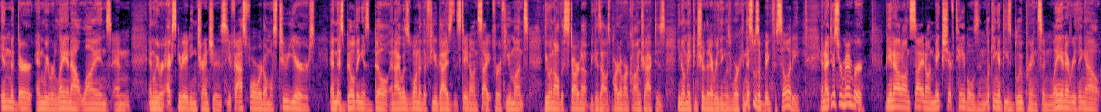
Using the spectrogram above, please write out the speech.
in the dirt and we were laying out lines and and we were excavating trenches. You fast forward almost 2 years and this building is built and I was one of the few guys that stayed on site for a few months doing all the startup because that was part of our contract is, you know, making sure that everything was working. This was a big facility. And I just remember being out on site on makeshift tables and looking at these blueprints and laying everything out.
